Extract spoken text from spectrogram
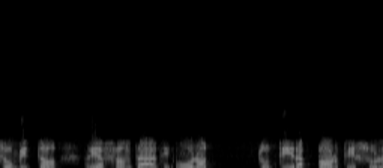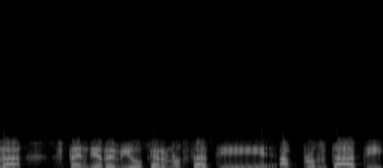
subito riaffrontati. Uno, tutti i rapporti sulla spending review che erano stati approntati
